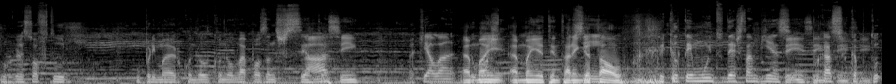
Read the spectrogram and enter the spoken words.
o Regresso ao Futuro. O primeiro, quando ele, quando ele vai para os anos 60. Ah, sim. Aquela, A mãe, gosto- a mãe a tentar engatá-lo. porque aquilo tem muito desta ambiência. Sim, sim, Por acaso sim, captu-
